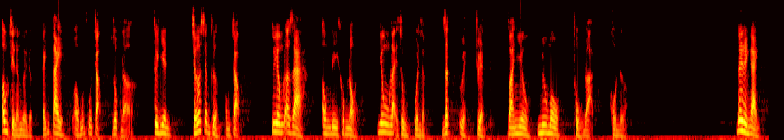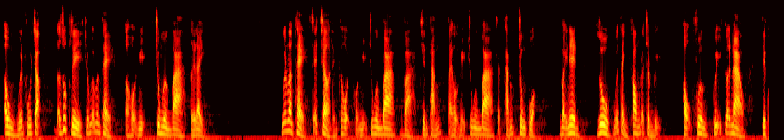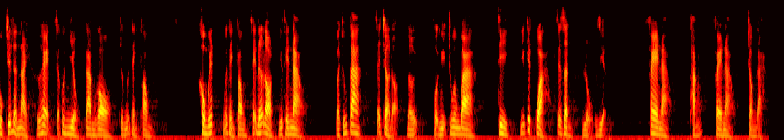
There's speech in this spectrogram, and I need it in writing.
Ông chỉ là người được cánh tay của ông Nguyễn Phú Trọng giúp đỡ. Tuy nhiên, chớ xem thường ông Trọng. Tuy ông đã già, ông đi không nổi, nhưng ông lại dùng quyền lực rất uyển chuyển và nhiều mưu mô thủ đoạn khôn lường. Đây là hình ảnh ông Nguyễn Phú Trọng đã giúp gì cho Nguyễn Văn Thể ở hội nghị Trung ương 3 tới đây. Nguyễn Văn Thể sẽ chờ đến cơ hội hội nghị Trung ương 3 và chiến thắng tại hội nghị Trung ương 3 sẽ thắng chung cuộc. Vậy nên, dù Nguyễn Thành Phong đã chuẩn bị hậu phương quỹ cỡ nào, thì cuộc chiến lần này hứa hẹn sẽ có nhiều cam go cho Nguyễn Thành Phong. Không biết Nguyễn Thành Phong sẽ đỡ đòn như thế nào, và chúng ta sẽ chờ đợi tới hội nghị Trung ương 3 thì những kết quả sẽ dần lộ diện. Phe nào thắng phe nào trong đảng.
